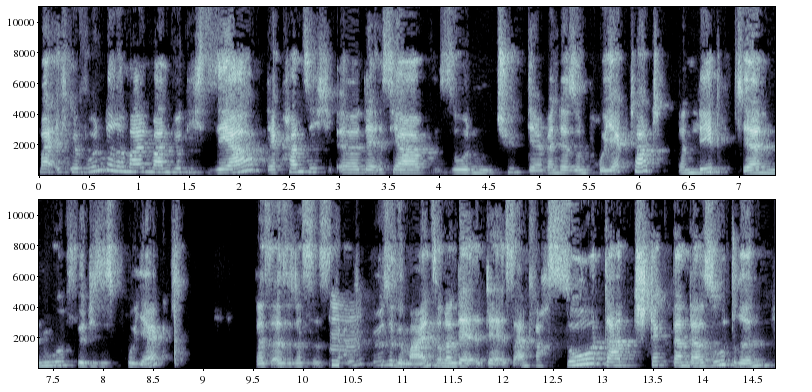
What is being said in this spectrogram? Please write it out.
Weil ich bewundere meinen Mann wirklich sehr. Der kann sich, äh, der ist ja so ein Typ, der, wenn der so ein Projekt hat, dann lebt er nur für dieses Projekt. Das, also das ist mhm. nicht böse gemeint, sondern der, der ist einfach so, da steckt dann da so drin,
